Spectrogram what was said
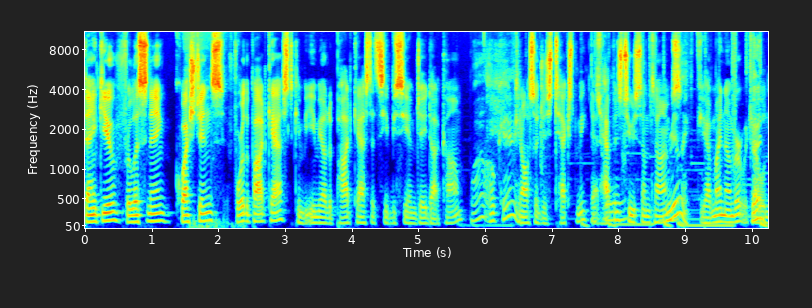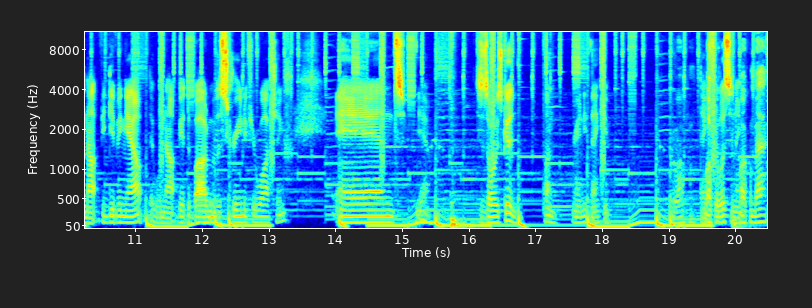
Thank you for listening. Questions for the podcast can be emailed to podcast at cbcmj.com. Wow. Okay. You can also just text me. That That's happens really too sometimes. Really? If you have my number, which I will not be giving out, that will not be at the bottom of the screen if you're watching. And yeah, this is always good. Fun. Randy, thank you. You're welcome. Thanks for listening. Welcome back.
